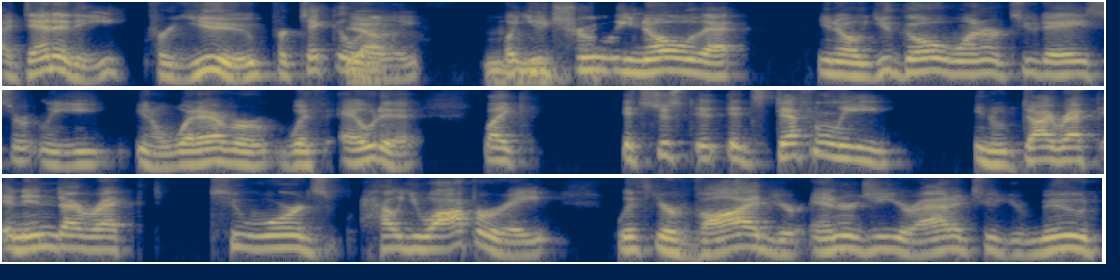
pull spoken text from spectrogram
identity for you, particularly. Yeah. Mm-hmm. But you mm-hmm. truly know that you know you go one or two days, certainly you know whatever without it. Like it's just it, it's definitely you know direct and indirect towards how you operate with your vibe your energy your attitude your mood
